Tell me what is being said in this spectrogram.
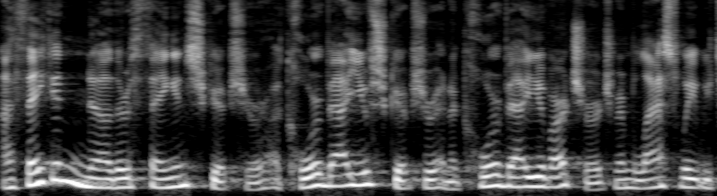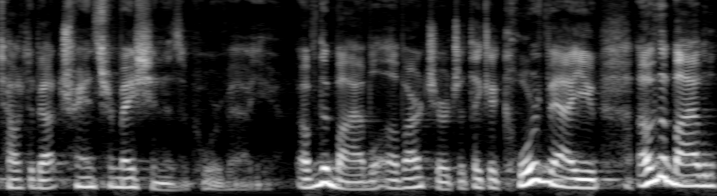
I think another thing in Scripture, a core value of Scripture and a core value of our church, remember last week we talked about transformation as a core value of the Bible, of our church. I think a core value of the Bible,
